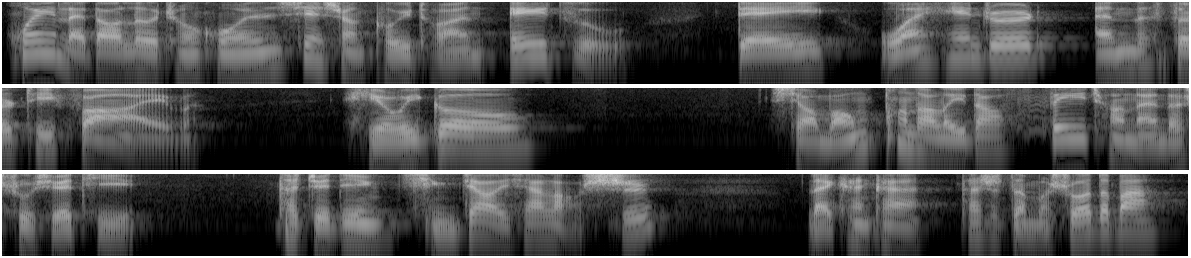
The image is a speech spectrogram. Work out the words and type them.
欢迎来到乐成红恩线上口语团 A 组，Day one hundred and thirty-five. Here we go. 小萌碰到了一道非常难的数学题，他决定请教一下老师，来看看他是怎么说的吧。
